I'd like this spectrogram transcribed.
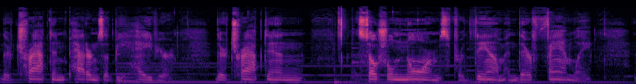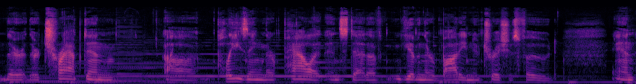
they're trapped in patterns of behavior they're trapped in social norms for them and their family. They're, they're trapped in uh, pleasing their palate instead of giving their body nutritious food. And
